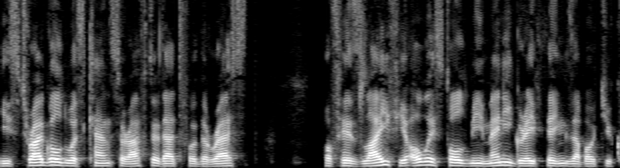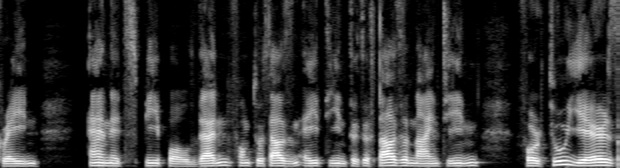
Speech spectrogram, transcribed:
he struggled with cancer after that for the rest of his life, he always told me many great things about Ukraine and its people. Then, from 2018 to 2019, for two years,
